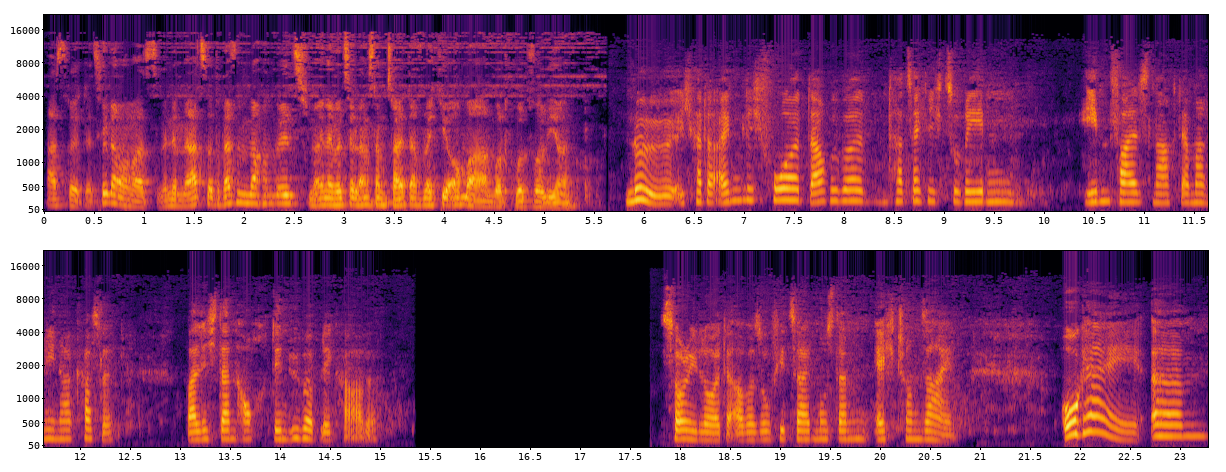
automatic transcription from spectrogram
Astrid, erzähl doch mal was. Wenn du im März da Treffen machen willst, ich meine, dann wird es ja langsam Zeit, da vielleicht hier auch mal ein Wort kurz verlieren. Nö, ich hatte eigentlich vor, darüber tatsächlich zu reden, ebenfalls nach der Marina Kassel, weil ich dann auch den Überblick habe. Sorry Leute, aber so viel Zeit muss dann echt schon sein. Okay, ähm,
